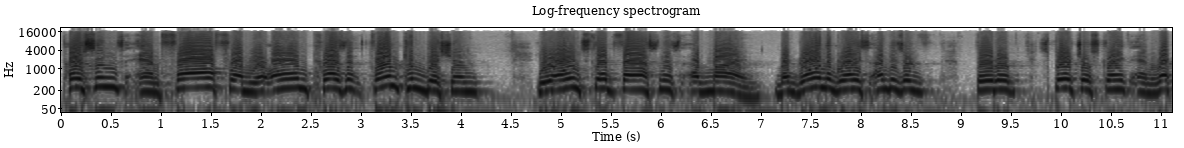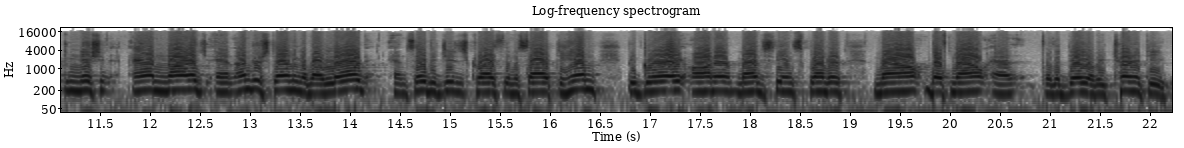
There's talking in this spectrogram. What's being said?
persons and fall from your own present firm condition your own steadfastness of mind, but grow in the grace, undeserved favor, spiritual strength, and recognition, and knowledge and understanding of our Lord and Savior Jesus Christ, the Messiah. To him be glory, honor, majesty, and splendor, now, both now and for the day of eternity.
